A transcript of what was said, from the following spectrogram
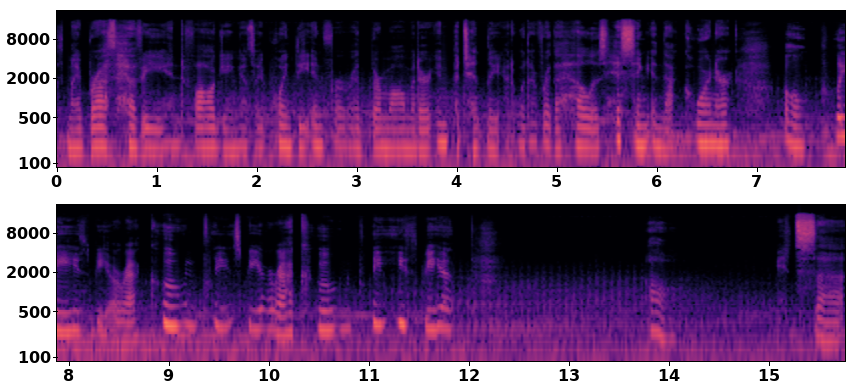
with my breath heavy and fogging as I point the infrared thermometer impotently at whatever the hell is hissing in that corner. Oh, please be a raccoon, please be a raccoon, please be a. Oh. It's a.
